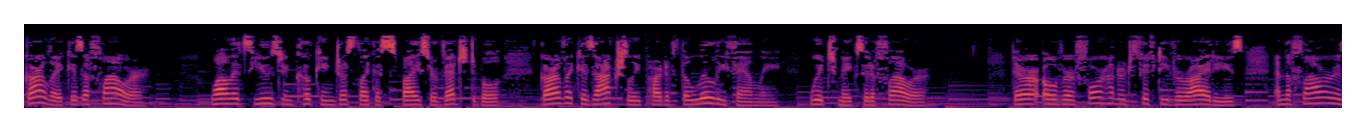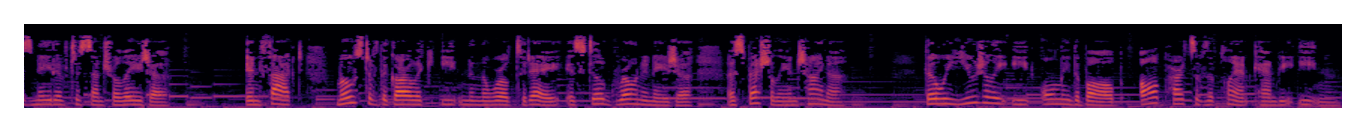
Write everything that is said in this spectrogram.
Garlic is a flower. While it's used in cooking just like a spice or vegetable, garlic is actually part of the lily family, which makes it a flower. There are over 450 varieties, and the flower is native to Central Asia. In fact, most of the garlic eaten in the world today is still grown in Asia, especially in China. Though we usually eat only the bulb, all parts of the plant can be eaten.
